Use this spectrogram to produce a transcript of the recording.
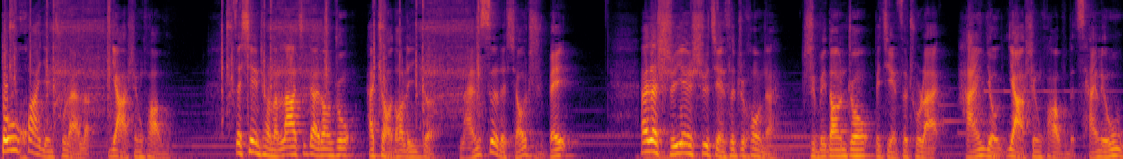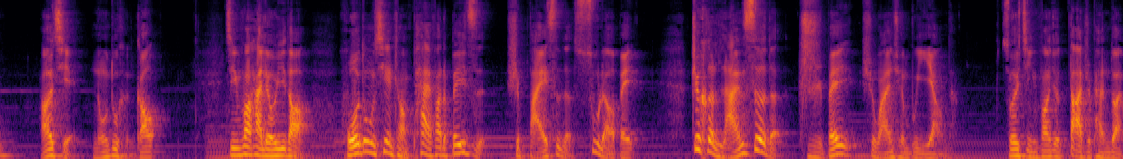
都化验出来了亚砷化物。在现场的垃圾袋当中，还找到了一个蓝色的小纸杯。而在实验室检测之后呢，纸杯当中被检测出来含有亚砷化物的残留物，而且浓度很高。警方还留意到。活动现场派发的杯子是白色的塑料杯，这和蓝色的纸杯是完全不一样的，所以警方就大致判断，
